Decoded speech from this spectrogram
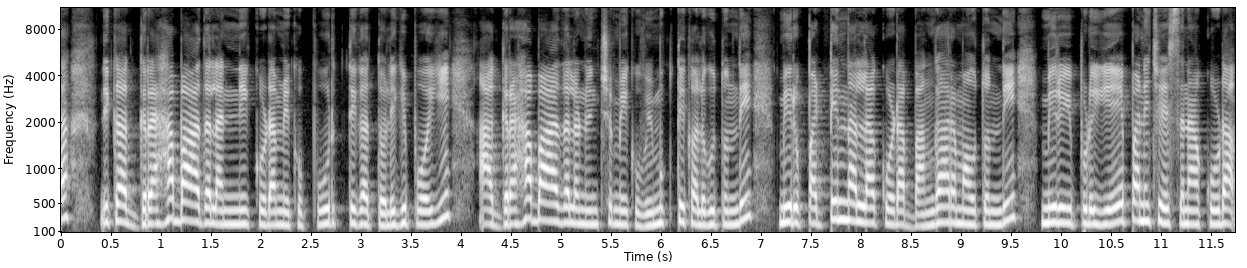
ఇక గ్రహ బాధలన్నీ కూడా మీకు పూర్తిగా తొలగిపోయి ఆ గ్రహ బాధల నుంచి మీకు విముక్తి కలుగుతుంది. మీరు పట్టిందల్లా కూడా బంగారం అవుతుంది. మీరు ఇప్పుడు ఏ పని చేసినా కూడా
